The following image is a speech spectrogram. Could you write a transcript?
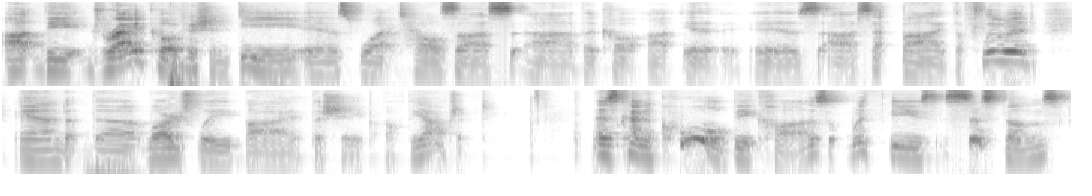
Uh, the drag coefficient d is what tells us uh, the co uh, is uh, set by the fluid and the largely by the shape of the object. It's kind of cool because with these systems,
